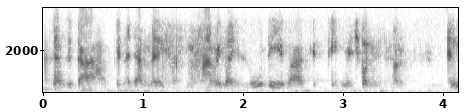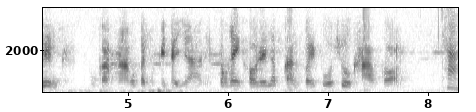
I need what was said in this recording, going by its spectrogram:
อาจารย์สุดาเป็นอาจารย์ในมหาวิทยาลัยรู้ดีว่าสิทธิมนุษยชนมันในเรื่อง กล่าวหาว่าการผิดอาญาเนี่ยต้องให้เขาได้รับการปล่อยตัวชั่วคราวก่อนค่ะ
